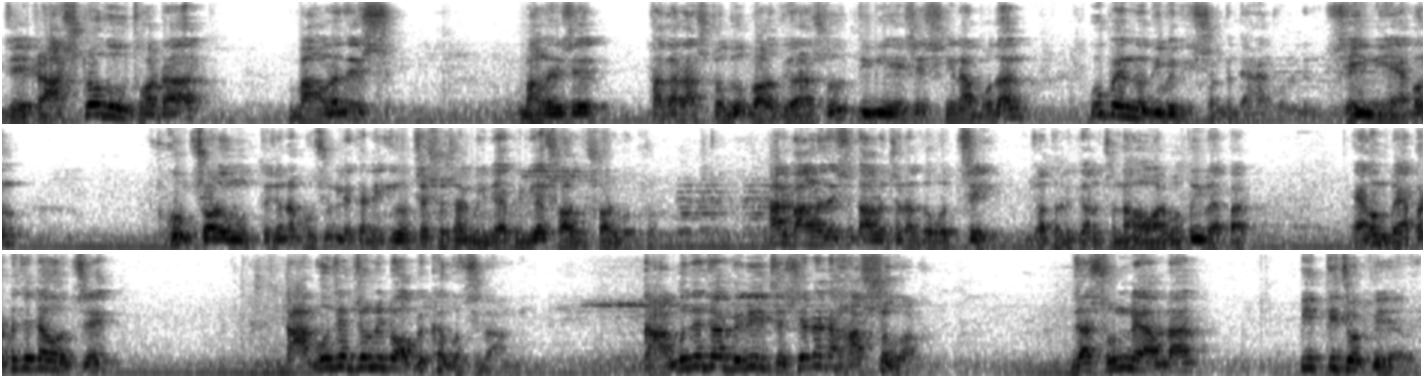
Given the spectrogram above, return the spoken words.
যে রাষ্ট্রদূত হঠাৎ বাংলাদেশ বাংলাদেশে থাকা রাষ্ট্রদূত, ভারতীয় রাষ্ট্রদূত, তিনি এসে সেনাপ্রধান উপেন্দ্র দ্বিবেদীর সঙ্গে দেখা করলেন। সেই নিয়ে এখন খুব চরম উত্তেজনা, প্রচুর লেখালেখি হচ্ছে, সোশ্যাল মিডিয়া ফিডিয়া সর্ব, সর্বত্র। আর বাংলাদেশে তো আলোচনা তো হচ্ছেই, যথারীতি আলোচনা হওয়ার মতোই ব্যাপার। এখন ব্যাপারটা যেটা হচ্ছে কাগজের জন্য একটু অপেক্ষা করছিলাম আমি। কাগজে যা বেরিয়েছে সেটা একটা হাস্যকর। যা শুনলে আপনার পিত্তি চটকে যাবে।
